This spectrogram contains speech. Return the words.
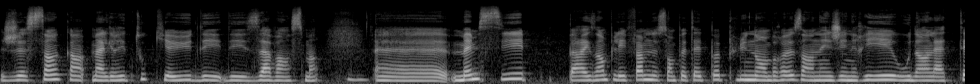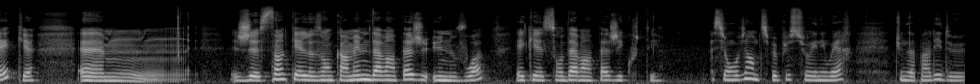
je sens quand, malgré tout qu'il y a eu des, des avancements. Mm-hmm. Euh, même si par exemple, les femmes ne sont peut-être pas plus nombreuses en ingénierie ou dans la tech. Euh, je sens qu'elles ont quand même davantage une voix et qu'elles sont davantage écoutées. Si on revient un petit peu plus sur Anywhere, tu nous as parlé de,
